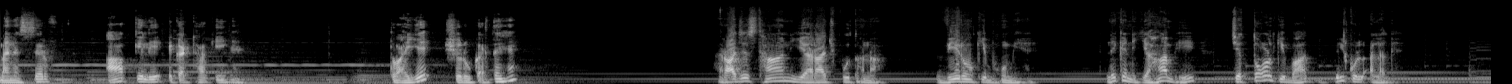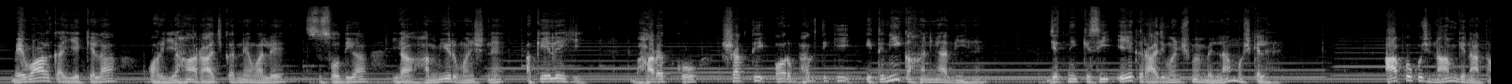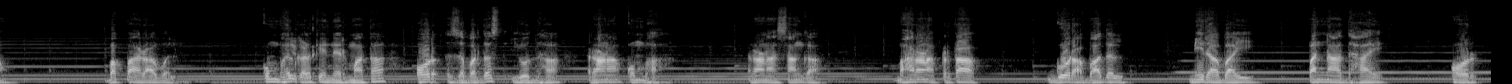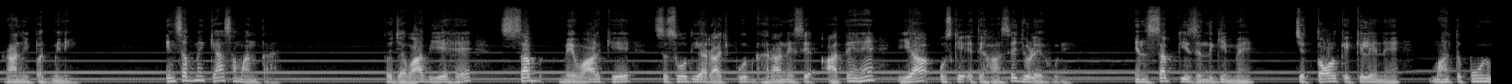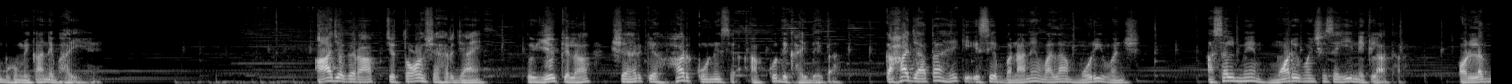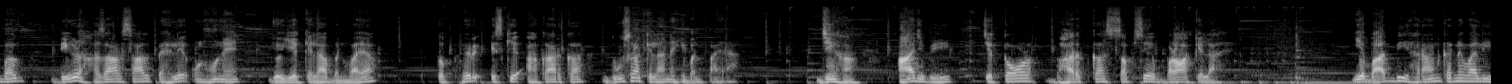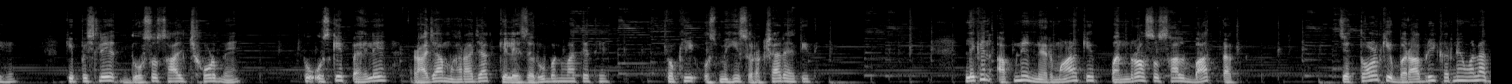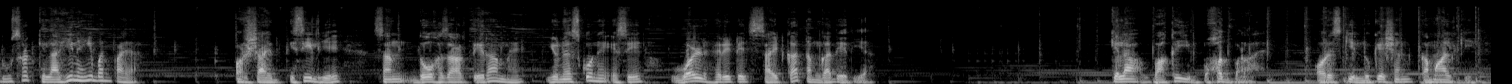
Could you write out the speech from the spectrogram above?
मैंने सिर्फ़ आपके लिए इकट्ठा की हैं। तो आइए शुरू करते हैं। राजस्थान या राजपूताना वीरों की भूमि है, लेकिन यहाँ भी चित्तौड़ की बात बिल्कुल अलग है। मेवाड़ का यह किला और यहाँ राज करने वाले सिसोदिया या हमीर वंश ने अकेले ही भारत को शक्ति और भक्ति की इतनी कहानियाँ दी हैं, जितनी किसी एक राजवंश में मिलना मुश्किल है। आपको कुछ नाम गिनाता हूँ। बप्पा रावल, कुंभलगढ़ के निर्माता और ज़बरदस्त योद्धा राणा कुंभा, राणा सांगा, महाराणा प्रताप, गोरा बादल, मीराबाई, पन्ना धाय और रानी पद्मिनी। इन सब में क्या समानता है? तो जवाब यह है, सब मेवाड़ के ससोदिया राजपूत घराने से आते हैं या उसके इतिहास से जुड़े हुए इन सब की ज़िंदगी में चित्तौड़ के किले ने महत्वपूर्ण भूमिका निभाई है। आज अगर आप चित्तौड़ शहर जाएँ तो यह किला शहर के हर कोने से आपको दिखाई देगा। कहा जाता है कि इसे बनाने वाला मोरी वंश असल में मौर्य वंश से ही निकला था और लगभग डेढ़ हज़ार साल पहले उन्होंने जो ये किला बनवाया तो फिर इसके आकार का दूसरा किला नहीं बन पाया। जी हाँ, आज भी चित्तौड़ भारत का सबसे बड़ा किला है। यह बात भी हैरान करने वाली है कि पिछले 200 साल छोड़ दें तो उसके पहले राजा महाराजा किले ज़रूर बनवाते थे, क्योंकि उसमें ही सुरक्षा रहती थी। लेकिन अपने निर्माण के 1500 साल बाद तक, चित्तौड़ की बराबरी करने वाला दूसरा किला ही नहीं बन पाया। और शायद इसीलिए सन 2013 में यूनेस्को ने इसे वर्ल्ड हेरिटेज साइट का तमगा दे दिया। किला वाकई बहुत बड़ा है। और इसकी लोकेशन कमाल की है।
